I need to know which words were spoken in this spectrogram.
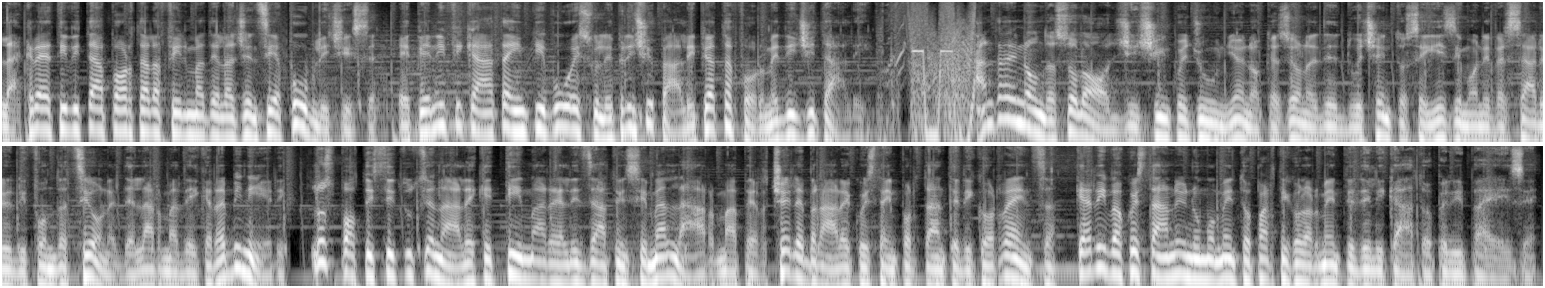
La creatività porta alla firma dell'agenzia Publicis, è pianificata in tv e sulle principali piattaforme digitali. Andrà in onda solo oggi, 5 giugno, in occasione del 206 anniversario di fondazione dell'Arma dei Carabinieri, lo spot istituzionale che Team ha realizzato insieme all'Arma per celebrare questa importante ricorrenza, che arriva quest'anno in un momento particolarmente delicato per il Paese.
